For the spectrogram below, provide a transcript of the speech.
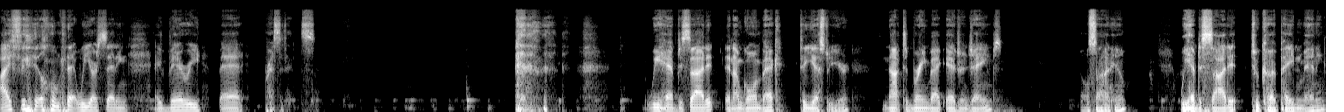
I feel that we are setting a very bad precedence. we have decided, and I'm going back to yesteryear, not to bring back Edgerrin James. Don't sign him. We have decided to cut Peyton Manning.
